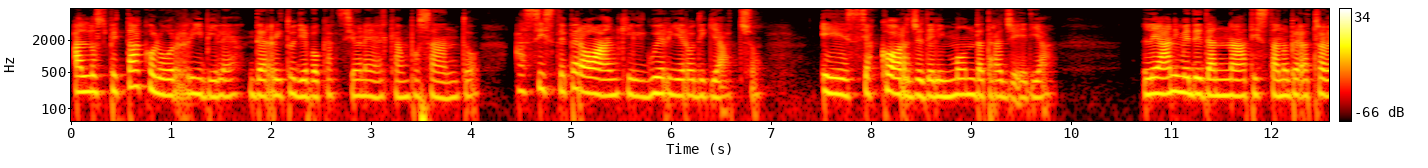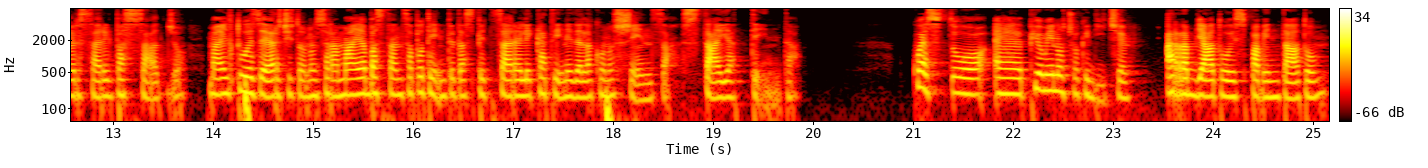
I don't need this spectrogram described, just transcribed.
Allo spettacolo orribile del rito di evocazione nel Camposanto assiste però anche il guerriero di ghiaccio e si accorge dell'immonda tragedia. Le anime dei dannati stanno per attraversare il passaggio ma il tuo esercito non sarà mai abbastanza potente da spezzare le catene della conoscenza. Stai attenta. Questo è più o meno ciò che dice, arrabbiato e spaventato.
